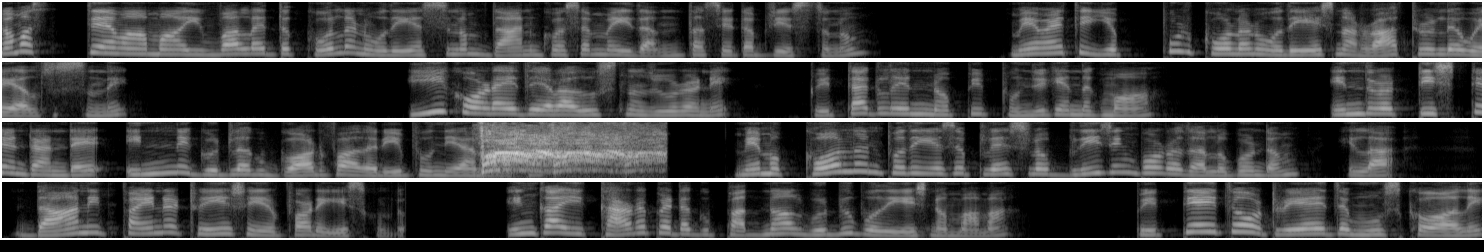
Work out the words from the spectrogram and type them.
నమస్తే మామ ఇవాళైతే కోళ్ళను వదిలేస్తున్నాం. దానికోసమే ఇదంతా సెటప్ చేస్తున్నాం. మేమైతే ఎప్పుడు కోళ్ళను వదిలేసిన రాత్రులే వేయాల్సి వస్తుంది. ఈ కోడ అయితే ఎలా చూస్తున్నా చూడండి. పెట్టగలేని నొప్పి పుంజుకెందుకు మా ఇందులో టిస్ట్ ఏంటంటే ఇన్ని గుడ్లకు గాడ్ ఫాదర్ ఈ పుంజి అన్నమాట మేము కోళ్ళను పొది చేసే ప్లేస్లో బ్లీచింగ్ పౌడర్ చల్లుకుంటాం ఇలా దానిపైన ట్రేస్ ఏర్పాటు చేసుకుంటాం. ఇంకా ఈ కాడపేటకు పద్నాలుగు గుడ్లు పొది చేసినాం మామ. పెట్టి అయితే ఓ ట్రే అయితే మూసుకోవాలి.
